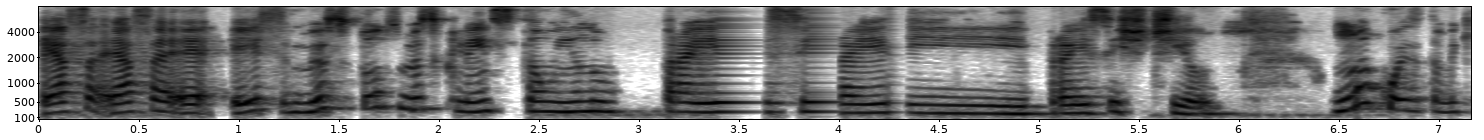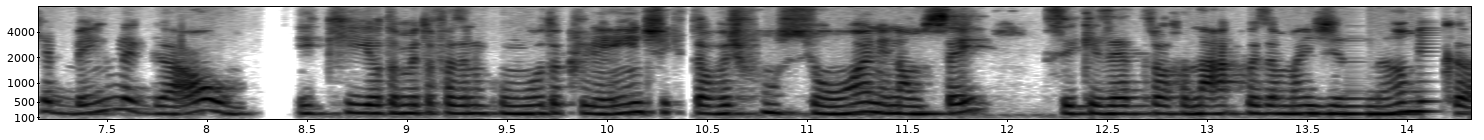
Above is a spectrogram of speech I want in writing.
essa, essa é esse, meus, todos os meus clientes estão indo para esse, para esse, para esse estilo. Uma coisa também que é bem legal e que eu também estou fazendo com outro cliente que talvez funcione, não sei, se quiser tornar a coisa mais dinâmica,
